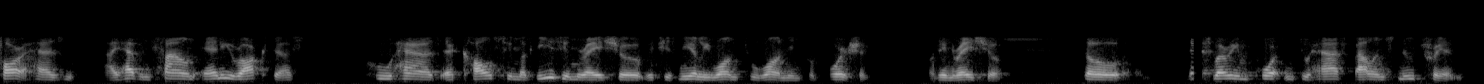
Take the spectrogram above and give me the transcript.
far has I haven't found any rock dust who has a calcium magnesium ratio which is nearly one to one in proportion, or in ratio. So that's very important to have balanced nutrients.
